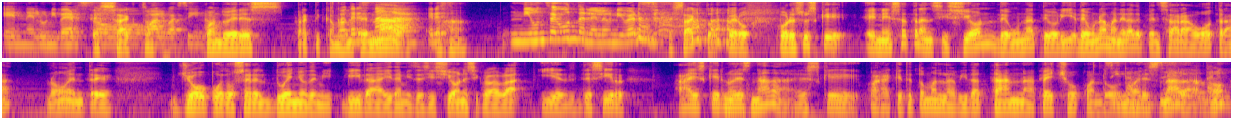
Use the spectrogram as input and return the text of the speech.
en el universo o algo así, Cuando eres prácticamente Cuando eres nada, eres ni un segundo en el universo. Exacto, pero por eso es que en esa transición de una teoría, de una manera de pensar a otra, ¿no? Entre yo puedo ser el dueño de mi vida y de mis decisiones y bla, bla, bla, y el decir, ah, es que no eres nada, es que ¿para qué te tomas la vida tan a pecho cuando no eres nada? ¿no?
